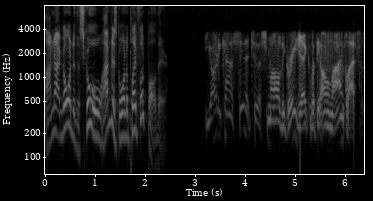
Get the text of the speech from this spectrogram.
I'm not going to the school, I'm just going to play football there. You already kind of seen it to a small degree, Jacob, with the online classes.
